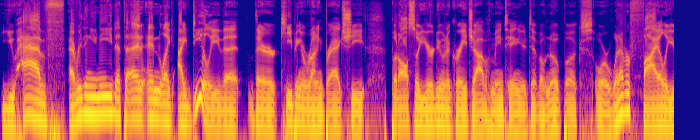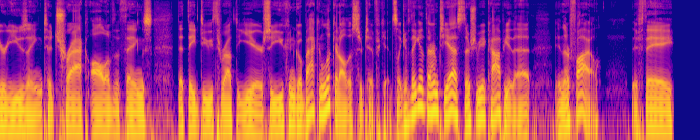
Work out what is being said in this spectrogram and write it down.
you have everything you need at the and, and, like ideally that they're keeping a running brag sheet but also you're doing a great job of maintaining your divo notebooks or whatever file you're using to track all of the things that they do throughout the year. So you can go back and look at all the certificates. Like if they get their mts there should be a copy of that in their file. If they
